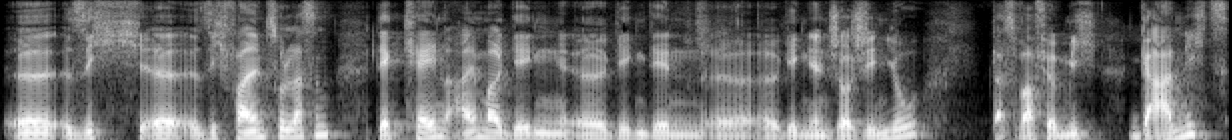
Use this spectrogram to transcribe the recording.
äh, sich, äh, sich fallen zu lassen. Der Kane einmal gegen, äh, gegen den, äh, gegen den Jorginho. Das war für mich gar nichts.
